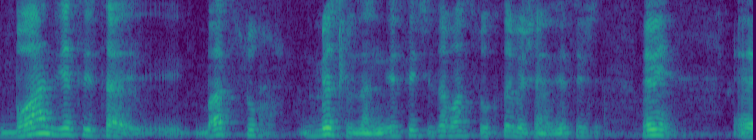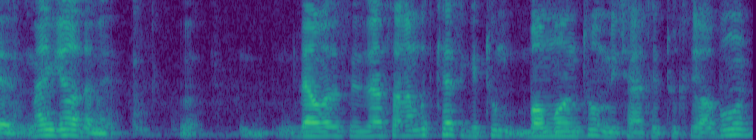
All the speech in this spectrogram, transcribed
باید یه سری تا... باید سوخ... بسوزن. یه سری چیزا باید سوخته بشن. یه سری چیز- ببین من یادمه دوازده سیزده سالم بود کسی که تو با مانتو میچرخید تو خیابون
